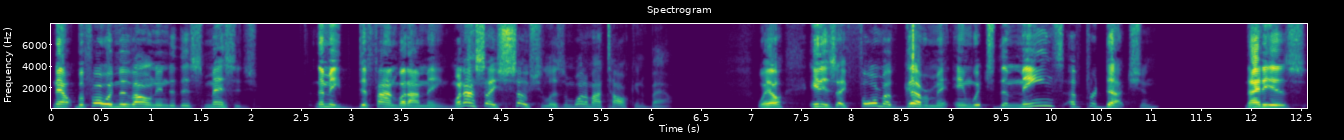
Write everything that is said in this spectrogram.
Now, before we move on into this message, let me define what I mean. When I say socialism, what am I talking about? Well, it is a form of government in which the means of production, that is,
